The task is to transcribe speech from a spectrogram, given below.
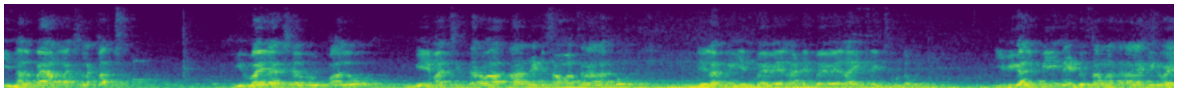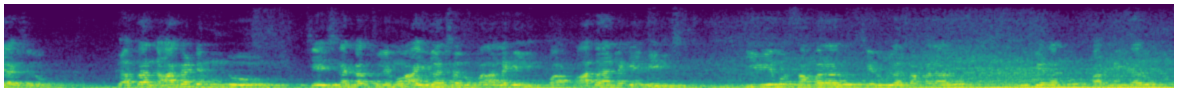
ఈ నలభై ఆరు లక్షల ఖర్చు. ఇరవై లక్షల రూపాయలు మేము వచ్చిన తర్వాత రెండు సంవత్సరాలకు నెలకు ఎనభై వేల డెబ్బై వేల ఇట్లా ఇచ్చుకుంటూ పోయింది ఇవి కలిపి రెండు సంవత్సరాలకు ఇరవై లక్షలు. గత నాకంటే ముందు చేసిన ఖర్చులేమో ఐదు లక్షల రూపాయలు అల్లకెళ్ళి పా- పాత దాంట్లోకెళ్ళి ఇవేమో సంబరాలు చెరువుల సంబరాలు రన్ను ఫర్నిచరు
